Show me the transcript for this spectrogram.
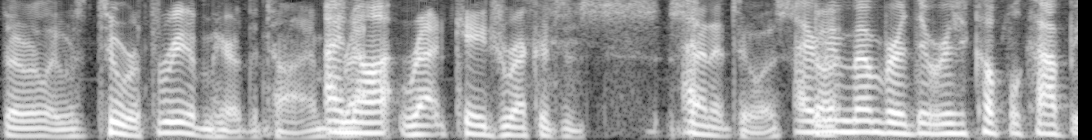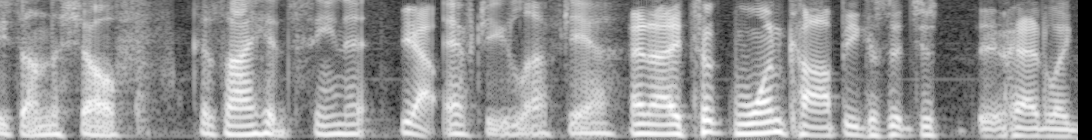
there really was two or three of them here at the time. I know. Rat, Rat Cage Records had sent it to us. I Go- remember there was a couple copies on the shelf because I had seen it. Yeah. After you left, yeah. And I took one copy because it just it had like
